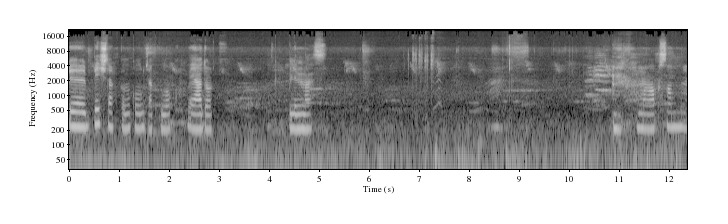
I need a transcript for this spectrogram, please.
5 dakikalık olacak vlog veya 4. Bilinmez. Ne yapsam mı?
